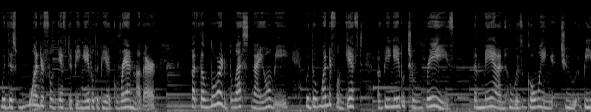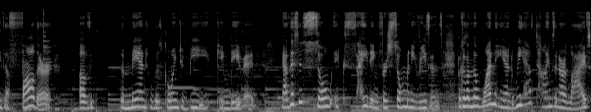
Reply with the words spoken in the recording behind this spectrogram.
with this wonderful gift of being able to be a grandmother, but the Lord blessed Naomi with the wonderful gift of being able to raise the man who was going to be the father of the man who was going to be King David. Now, this is so exciting for so many reasons because, on the one hand, we have times in our lives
